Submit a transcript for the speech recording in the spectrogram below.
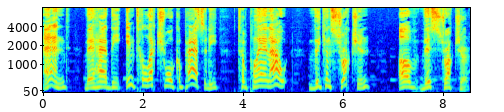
and they had the intellectual capacity to plan out the construction of this structure.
